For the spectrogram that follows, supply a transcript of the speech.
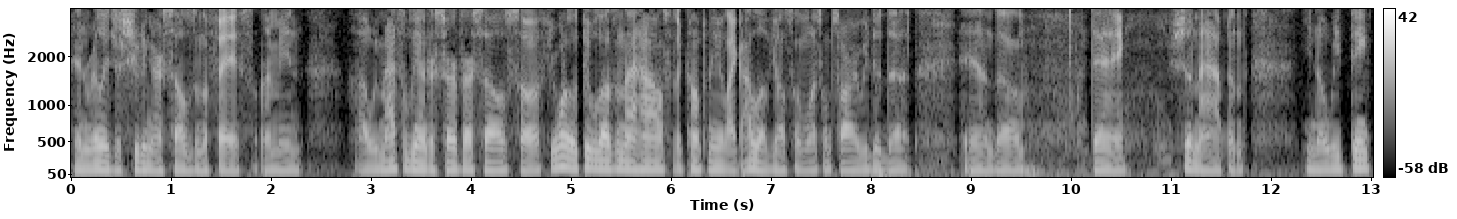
and really just shooting ourselves in the face. I mean, uh, we massively underserved ourselves. So if you're one of those people that was in that house or the company, like, I love y'all so much. I'm sorry we did that. And um, dang, shouldn't have happened. You know, we think,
